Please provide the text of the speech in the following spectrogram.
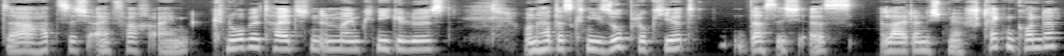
Da hat sich einfach ein Knobelteilchen in meinem Knie gelöst und hat das Knie so blockiert, dass ich es leider nicht mehr strecken konnte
